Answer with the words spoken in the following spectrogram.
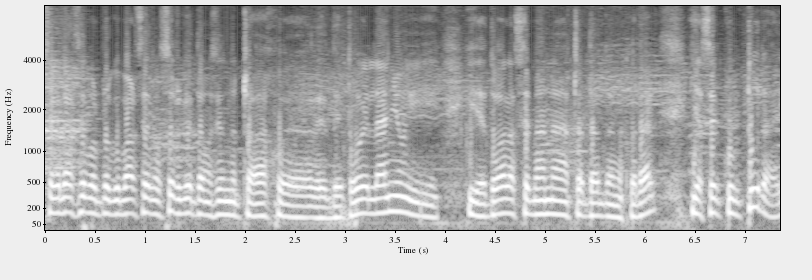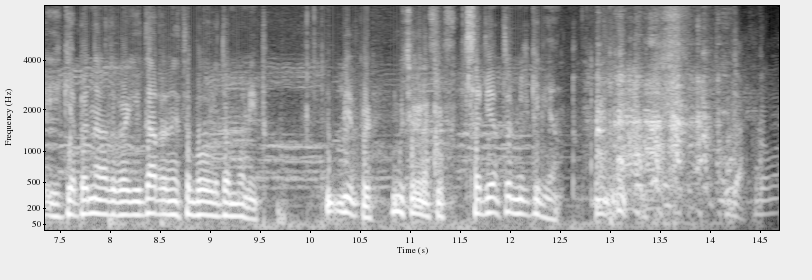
Muchas gracias por preocuparse de nosotros que estamos haciendo un trabajo de, de todo el año y, y de todas las semanas tratando de mejorar y hacer cultura y que aprendan a tocar guitarra en este pueblo tan bonito. Bien, pues, muchas gracias. Serían 3.500.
